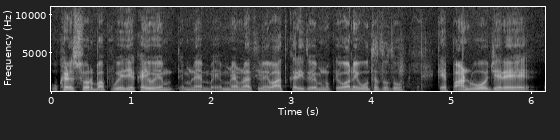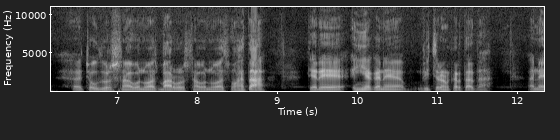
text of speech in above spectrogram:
ઉખેડેશ્વર બાપુએ જે કહ્યું એમ, તેમણે, એમને એમનાથી મેં વાત કરી, તો એમનું કહેવાનું એવું થતું હતું કે પાંડવો જ્યારે ચૌદ વર્ષના વનવાસ, બાર વર્ષના વનવાસમાં હતા, ત્યારે અહીંયા કને વિચરણ કરતા હતા. અને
